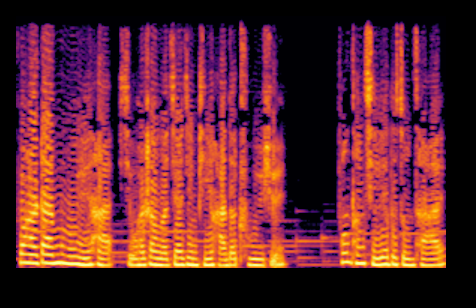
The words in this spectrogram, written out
富二代慕容云海喜欢上了家境贫寒的楚雨荨，风腾企业的总裁。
